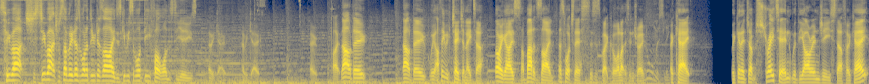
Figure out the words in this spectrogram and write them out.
too much. It's too much for somebody who doesn't want to do design. Just give me some more default ones to use. There we go. There we go. Oh, right, that'll do. That'll do. We, I think we can change it later. Sorry, guys. I'm bad at design. Let's watch this. This is quite cool. I like this intro. Okay. We're going to jump straight in with the RNG stuff, okay?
